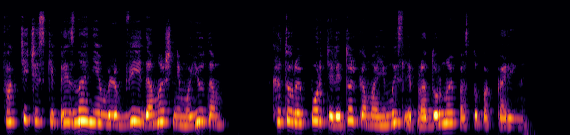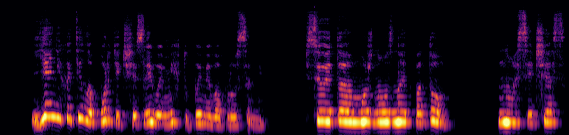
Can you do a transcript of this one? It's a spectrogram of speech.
фактически признанием в любви и домашним уютом, которые портили только мои мысли про дурной поступок Карины. Я не хотела портить счастливый миг тупыми вопросами. Все это можно узнать потом, но сейчас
